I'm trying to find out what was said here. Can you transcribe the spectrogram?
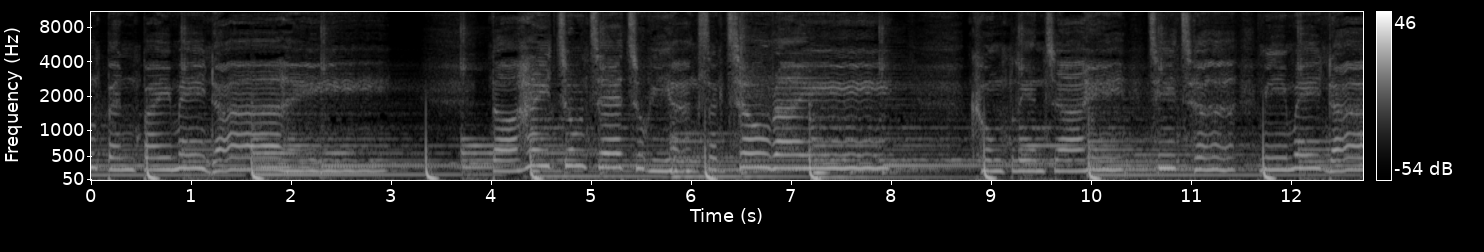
งเป็นไปไม่ได้ ต่อให้ทุ่มเททุกอย่างสักเท่าไร คงเปลี่ยนใจที่เธอมีไม่ได้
